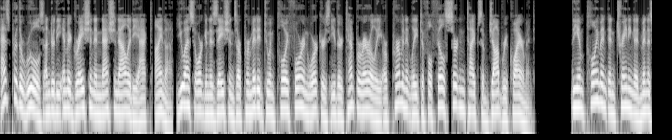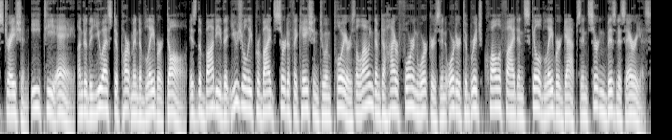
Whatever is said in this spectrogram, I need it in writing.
As per the rules under the Immigration and Nationality Act U.S. organizations are permitted to employ foreign workers either temporarily or permanently to fulfill certain types of job requirement. The Employment and Training Administration under the U.S. Department of Labor is the body that usually provides certification to employers allowing them to hire foreign workers in order to bridge qualified and skilled labor gaps in certain business areas.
